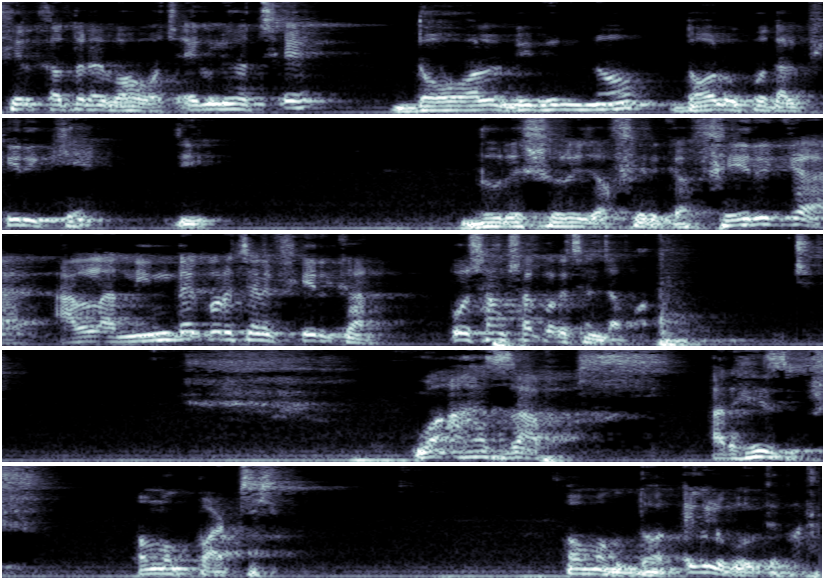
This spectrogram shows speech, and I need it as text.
ফিরকাতনের বহু এগুলি হচ্ছে দল, বিভিন্ন দল, উপদল, ফিরকে, জি। দূরে সরে যাও, ফিরকা। ফিরকা, আল্লাহ নিন্দা করেছেন, ফিরকার। প্রশংসা করেছেন, জামাত। ও আহজাব আর হিজব, অমুক পার্টি, অমুক দল, এগুলো বলতে পারে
